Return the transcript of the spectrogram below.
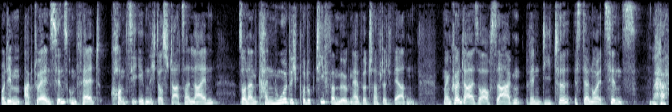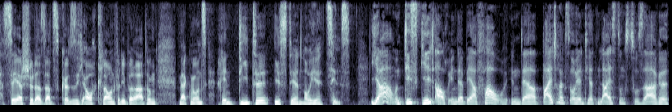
Und im aktuellen Zinsumfeld kommt sie eben nicht aus Staatsanleihen, sondern kann nur durch Produktivvermögen erwirtschaftet werden. Man könnte also auch sagen, Rendite ist der neue Zins. Sehr schöner Satz. Können Sie sich auch klauen für die Beratung. Merken wir uns, Rendite ist der neue Zins. Ja, und dies gilt auch in der BAV. In der beitragsorientierten Leistungszusage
